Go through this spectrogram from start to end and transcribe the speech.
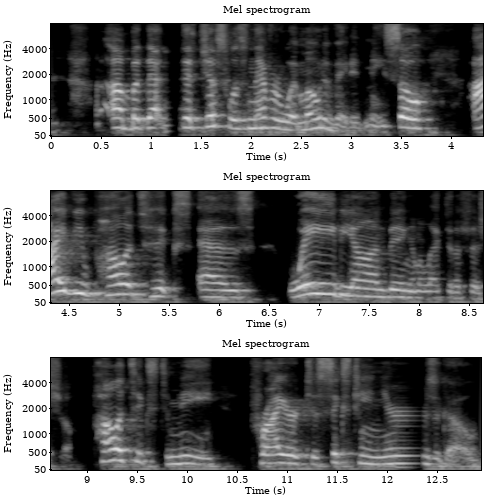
uh, but that, that just was never what motivated me. So I view politics as way beyond being an elected official politics to me prior to 16 years ago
